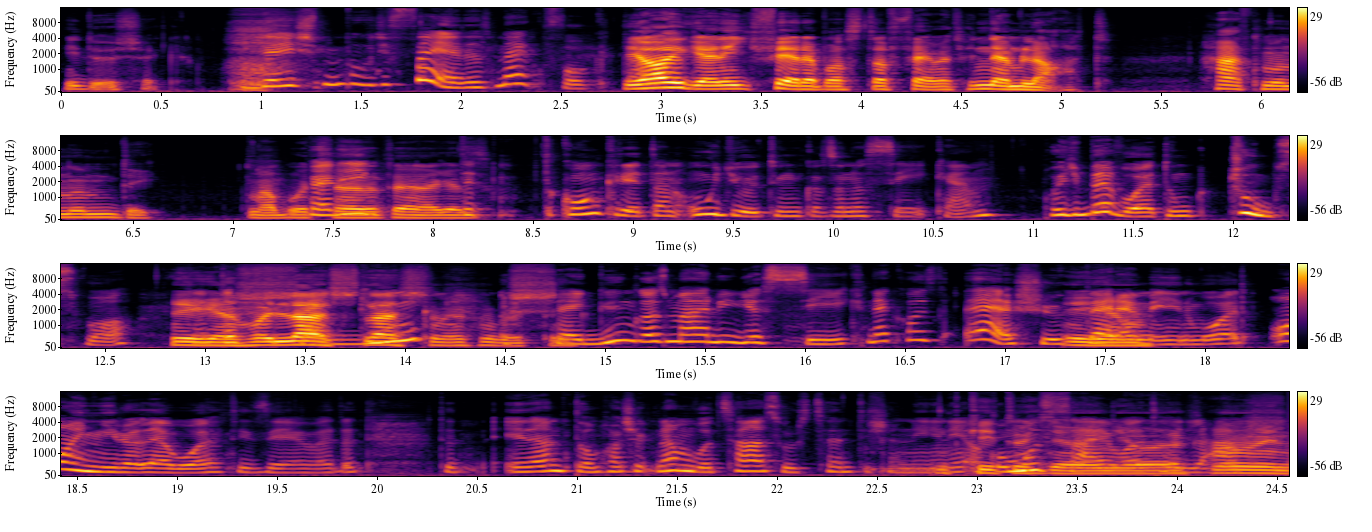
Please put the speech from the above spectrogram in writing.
Idősek. De is úgy a fejedet megfogta. Ja, igen, így félrebaszta a fejemet, hogy nem lát. Hát mondom, Dick. Na bocsánat, Pedig- tényleg ez. De konkrétan úgy ültünk azon a széken, hogy be voltunk csúszva. Igen, Tehát hogy láss, lássanak A seggünk az már így a széknek az első Igen. peremén volt, annyira le volt izélve. Tehát, tehát én nem tudom, ha csak nem volt 120 centis a néni, Ki akkor muszáj volt, hogy Na mindegy,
